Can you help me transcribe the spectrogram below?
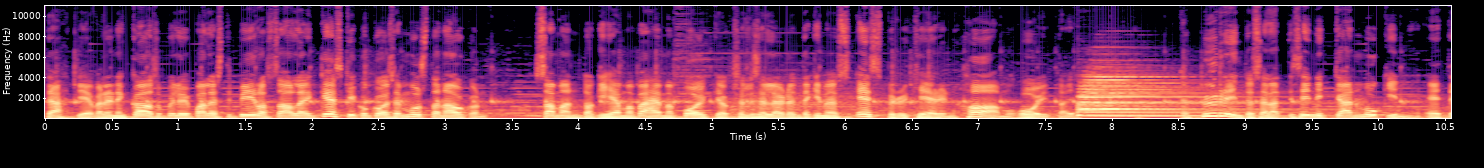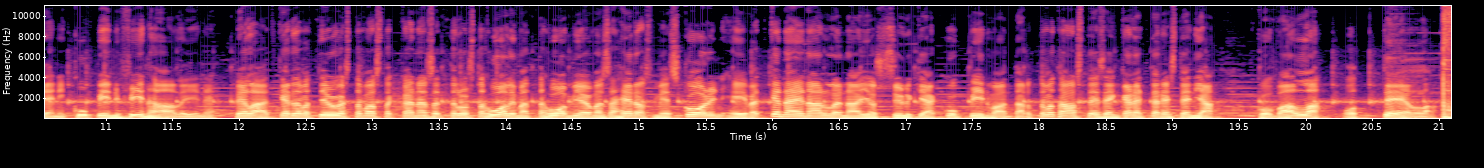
Tähtien välinen kaasupilvi paljasti piilossa olleen keskikokoisen mustan aukon. Saman toki hieman vähemmän poikkeuksellisen löydön teki myös Esperi Carein haamuhoitaja. Pyrintö selätti sinnikkään mukin eteni kupin finaaliin. Pelaajat kertovat tiukasta vastakkainasettelusta huolimatta huomioivansa herrasmies koorin, eivätkä näin ollen jos sylkeä kuppiin, vaan tarttuvat haasteeseen kädet ja kovalla otteella.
